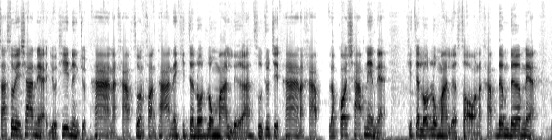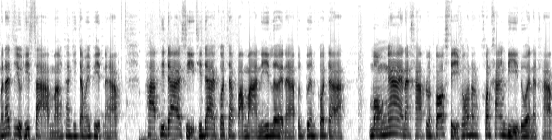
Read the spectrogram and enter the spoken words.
saturation เนี่ยอยู่ที่ 1.5 นะครับ ส่วน contrast เนี่ยคิดจะลดลงมาเหลือ 0.75 นะครับ แล้วก็ sharpness เนี่ยคิดจะลดลงมาเหลือ 2 นะครับ เดิมๆเนี่ยมันน่าจะอยู่ที่ 3 มั้งถ้าคิดจะไม่ผิดนะครับ ภาพที่ได้สีที่ได้ก็จะประมาณนี้เลยนะครับ เพื่อนๆก็จะมองง่ายนะครับ แล้วก็สีก็ค่อนข้างดีด้วยนะครับ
